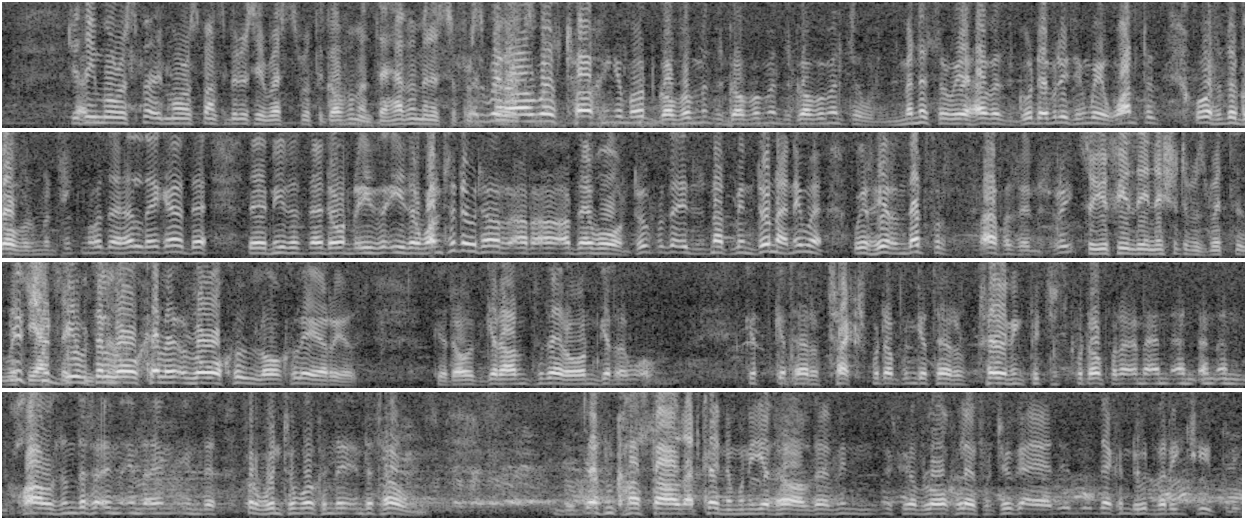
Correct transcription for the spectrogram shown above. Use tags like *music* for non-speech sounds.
Do you think more, resp- more responsibility rests with the government? They have a minister for sport. we're always talking about governments, governments, governments. The minister we have is good. Everything we want is go to the government. What the hell they can? They, they neither they don't either, either want to do it or, or, or they won't do it. It's not been done anyway. We're hearing that for half a century. So you feel the initiative is with, with it the should be with the local, local, local areas. Get out, get on to their own. Get a, get get their tracks put up and get their training pitches put up and and, and, and, and halls in the in, in the in the for winter work in the in the towns. It doesn't cost all that kind of money at all. I mean, if you have local effort, you, uh, they can do it very cheaply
